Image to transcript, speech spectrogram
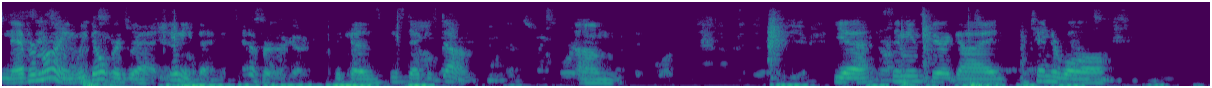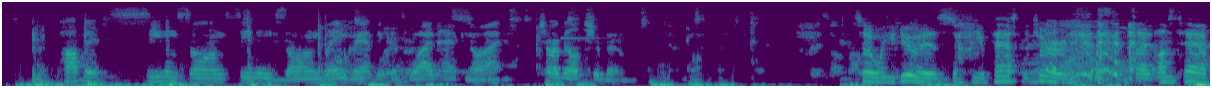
Never mind, we don't regret anything, ever, because this deck is dumb. Um, yeah, Simian Spirit Guide, Tinderwall, Poppets, Seething Song, Seething Song, Land Grant, because why the heck not? Charbelcher Boom. So what you do is you pass the turn, I untap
